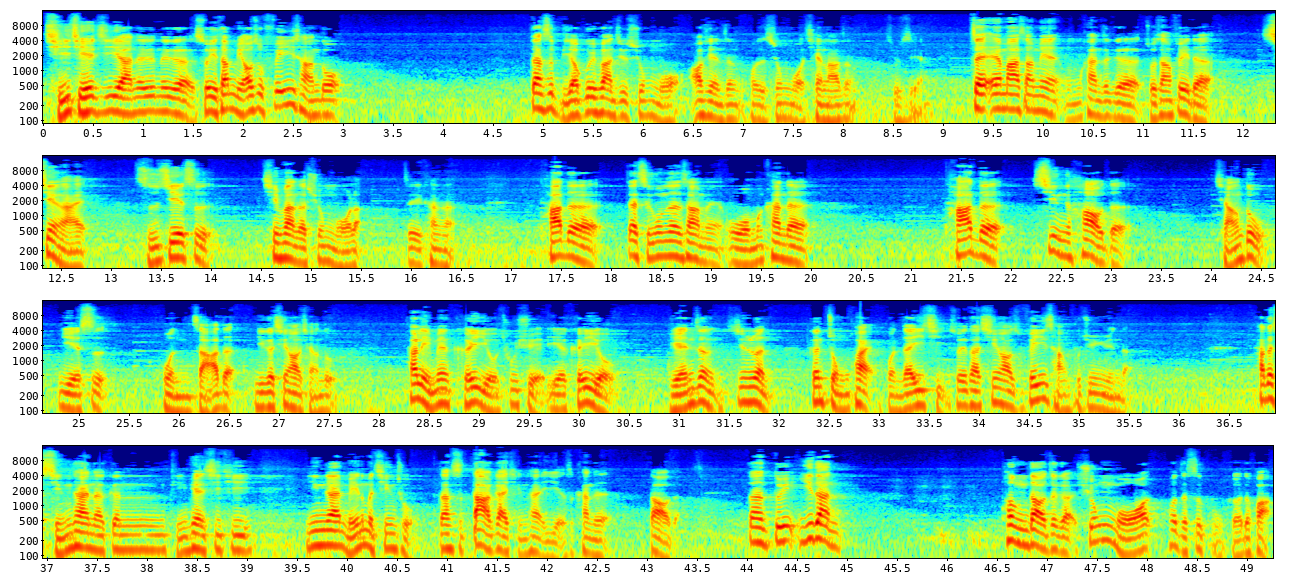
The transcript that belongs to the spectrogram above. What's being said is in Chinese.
脐切肌啊，那个那个，所以它描述非常多。但是比较规范就是胸膜凹陷症或者胸膜牵拉症，就是这样。在 MR 上面，我们看这个左上肺的腺癌，直接是侵犯到胸膜了。这里看看，它的在磁共振上面，我们看的它的信号的强度也是混杂的一个信号强度，它里面可以有出血，也可以有炎症浸润。跟肿块混在一起，所以它信号是非常不均匀的。它的形态呢，跟平片 CT 应该没那么清楚，但是大概形态也是看得到的。但对于一旦碰到这个胸膜或者是骨骼的话，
